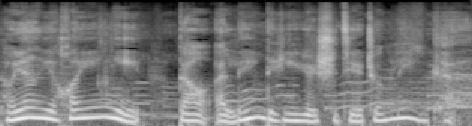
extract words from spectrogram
同样也欢迎你到 Alin 的音乐世界中 link。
